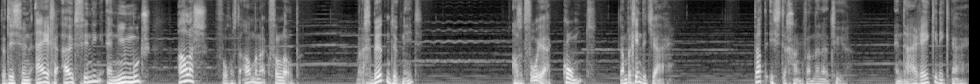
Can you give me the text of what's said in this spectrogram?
Dat is hun eigen uitvinding en nu moet alles volgens de almanak verlopen. Maar dat gebeurt natuurlijk niet. Als het voorjaar komt, dan begint het jaar. Dat is de gang van de natuur. En daar reken ik naar.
